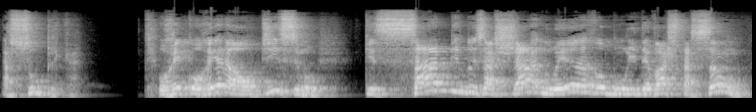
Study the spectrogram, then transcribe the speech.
A súplica, o recorrer ao Altíssimo, que sabe nos achar no erro e devastação,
